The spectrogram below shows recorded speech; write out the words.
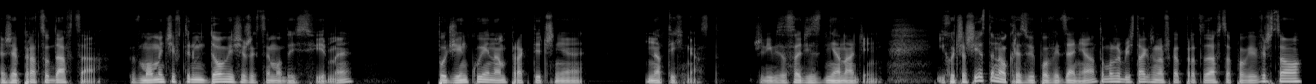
że pracodawca w momencie, w którym dowie się, że chcemy odejść z firmy, podziękuje nam praktycznie natychmiast, czyli w zasadzie z dnia na dzień. I chociaż jest ten okres wypowiedzenia, to może być tak, że na przykład pracodawca powie, wiesz co,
